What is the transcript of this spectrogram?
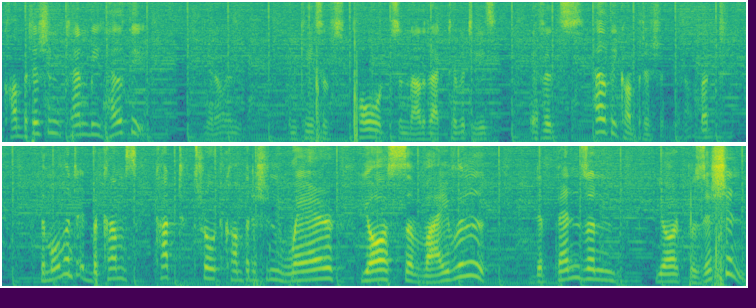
competition can be healthy. You know, in in case of sports and other activities, if it's healthy competition. You know, but the moment it becomes cutthroat competition where your survival depends on your position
